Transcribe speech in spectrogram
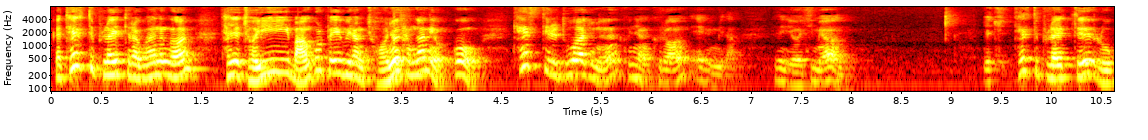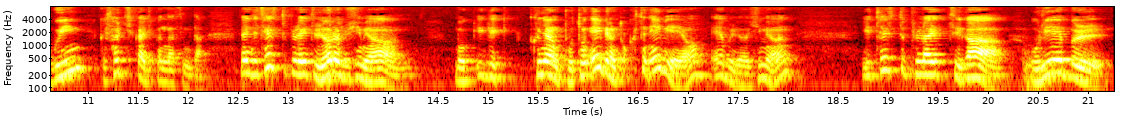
그러니까 TestFlight라고 하는 건 사실 저희 맘골 앱이랑 전혀 상관이 없고 테스트를 도와주는 그냥 그런 앱입니다. 그래서 여시면 TestFlight 로그인 그 설치까지 끝났습니다. 이제 TestFlight를 열어주시면 뭐 이게 그냥 보통 앱이랑 똑같은 앱이에요. 앱을 여시면 이 TestFlight가 우리 앱을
